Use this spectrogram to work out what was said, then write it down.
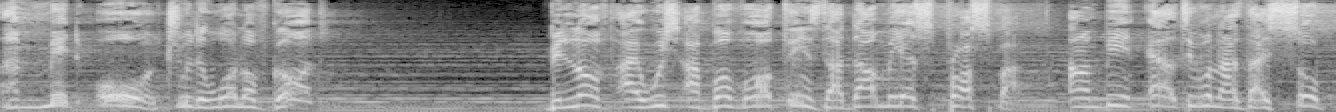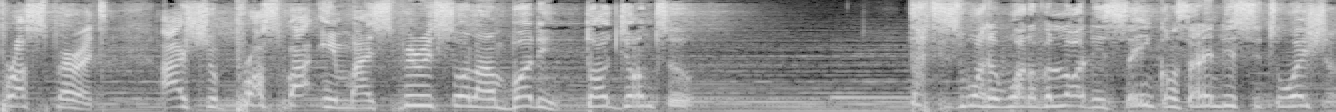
I'm made whole through the word of God. Beloved, I wish above all things that thou mayest prosper and be in health, even as thy soul prospereth. I should prosper in my spirit, soul, and body. 3 John 2. That is what the word of the Lord is saying concerning this situation.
